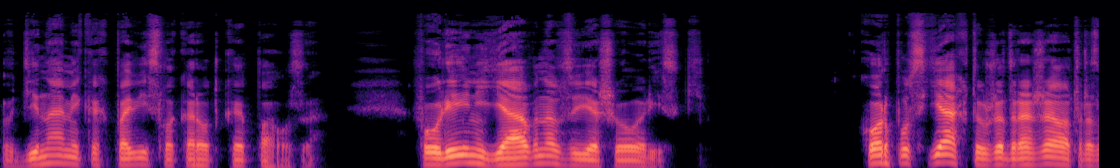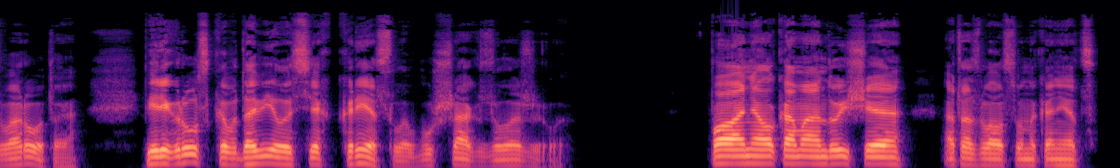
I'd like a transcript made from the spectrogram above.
В динамиках повисла короткая пауза. Фаулини явно взвешивал риски. Корпус яхты уже дрожал от разворота. Перегрузка вдавила всех кресла, в ушах заложила. — Понял, командующая, — отозвался он наконец.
